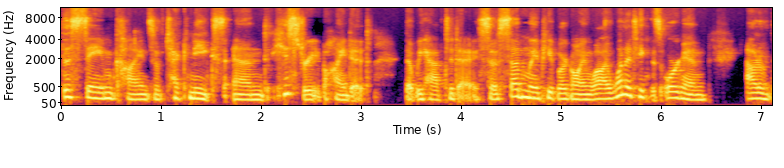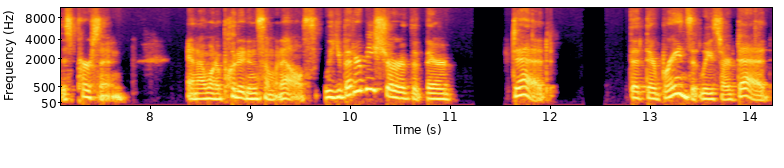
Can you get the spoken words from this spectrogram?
the same kinds of techniques and history behind it that we have today. So suddenly people are going, well, I want to take this organ out of this person. and I want to put it in someone else, well, you better be sure that they're dead, that their brains at least are dead.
